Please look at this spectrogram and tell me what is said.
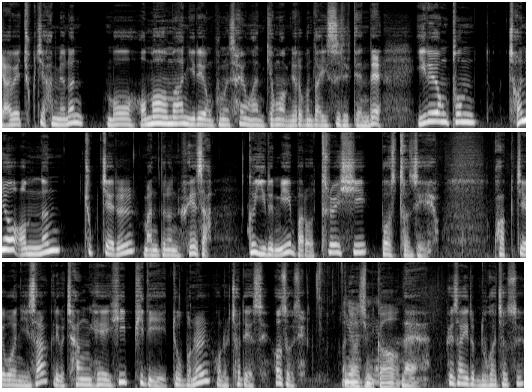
야외 축제 하면은 뭐 어마어마한 일회용품을 사용한 경험 여러분 다 있으실 텐데 일회용품 전혀 없는 축제를 만드는 회사 그 이름이 바로 트래시 버스터즈예요. 곽재원 이사 그리고 장혜희 PD 두 분을 오늘 초대했어요. 어서 오세요. 안녕하십니까. 네. 회사 이름 누가 지었어요?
